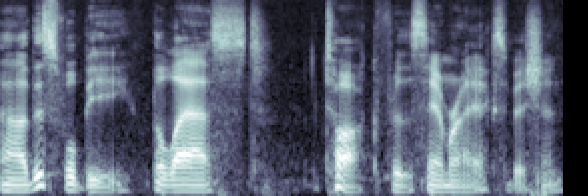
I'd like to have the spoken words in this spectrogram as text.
Uh, this will be the last talk for the Samurai exhibition.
